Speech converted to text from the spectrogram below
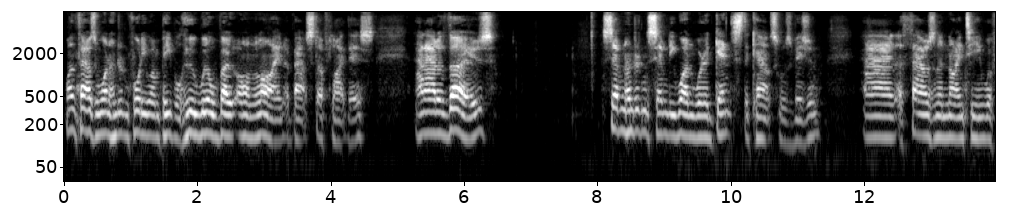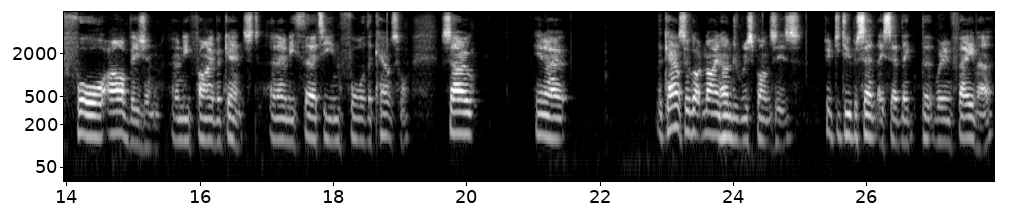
1,141 people who will vote online about stuff like this. And out of those, 771 were against the council's vision and 1,019 were for our vision, only five against, and only 13 for the council. So, you know, the council got 900 responses 52% they said they that were in favour.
